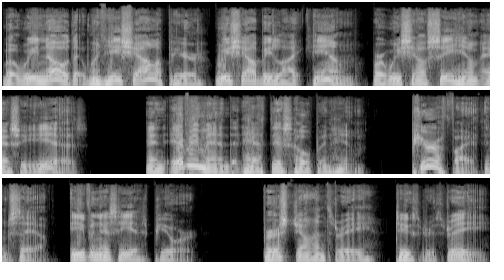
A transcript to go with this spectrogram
But we know that when he shall appear, we shall be like him, for we shall see him as he is. And every man that hath this hope in him purifieth himself, even as he is pure. 1 John 3 2 through 3.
